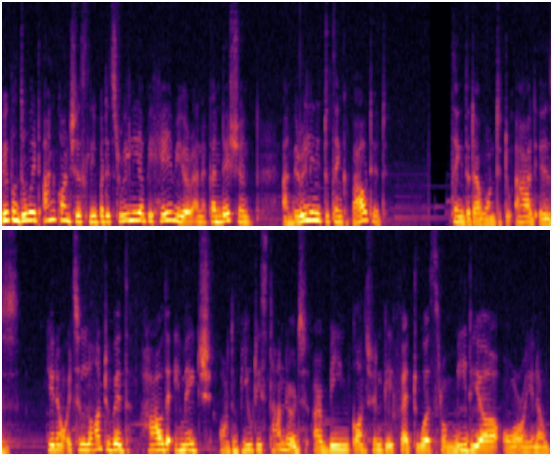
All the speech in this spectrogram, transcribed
people do it unconsciously but it's really a behavior and a condition and we really need to think about it. Thing that i wanted to add is you know it's a lot with how the image or the beauty standards are being constantly fed to us from media or you know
